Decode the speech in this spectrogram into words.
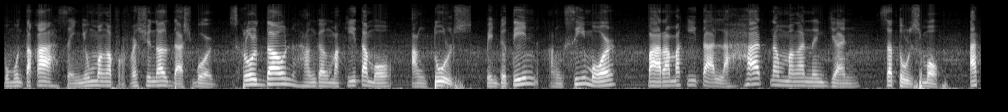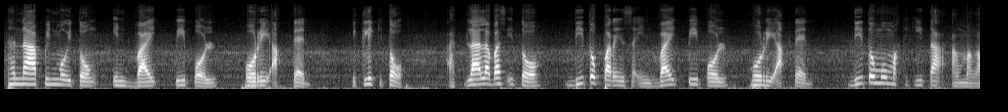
Pumunta ka sa inyong mga professional dashboard. Scroll down hanggang makita mo ang tools. Pindutin ang see more para makita lahat ng mga nandyan sa tools mo. At hanapin mo itong invite people who reacted. I-click ito. At lalabas ito dito pa rin sa invite people who reacted. Dito mo makikita ang mga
